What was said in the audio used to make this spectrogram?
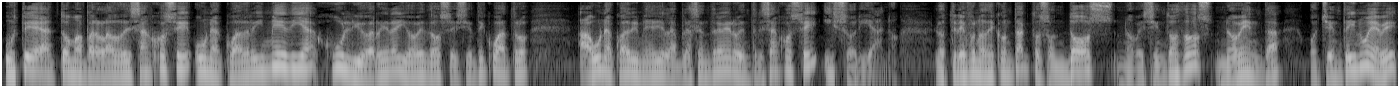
Usted toma para el lado de San José una cuadra y media, Julio Herrera y Oves 1274, a una cuadra y media de la Plaza Entrevero entre San José y Soriano. Los teléfonos de contacto son 2 902 90 89,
